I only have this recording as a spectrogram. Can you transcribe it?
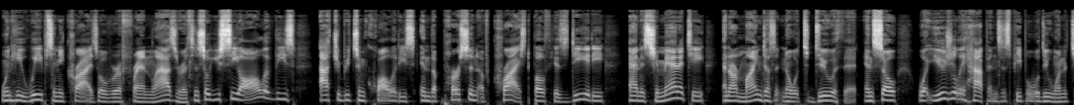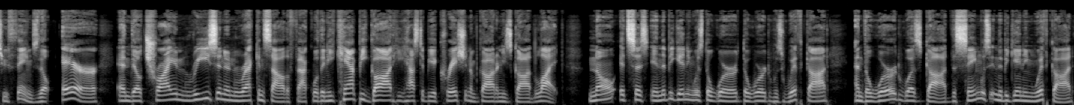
when he weeps and he cries over a friend Lazarus. And so you see all of these attributes and qualities in the person of Christ, both his deity and his humanity, and our mind doesn't know what to do with it. And so, what usually happens is people will do one of two things. They'll err and they'll try and reason and reconcile the fact, well, then he can't be God. He has to be a creation of God and he's God like. No, it says, in the beginning was the Word, the Word was with God, and the Word was God. The same was in the beginning with God.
